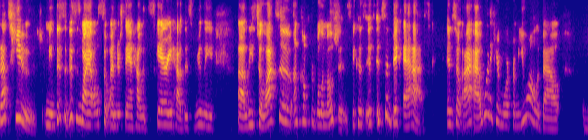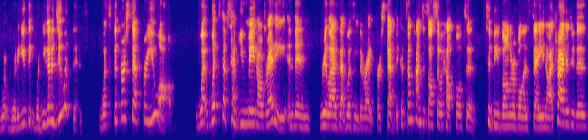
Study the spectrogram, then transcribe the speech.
That's huge. I mean, this is this is why I also understand how it's scary, how this really uh, leads to lots of uncomfortable emotions because it's it's a big ask. And so I, I want to hear more from you all about what, what do you think? What are you going to do with this? What's the first step for you all? What what steps have you made already, and then realize that wasn't the right first step? Because sometimes it's also helpful to to be vulnerable and say, you know, I tried to do this,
